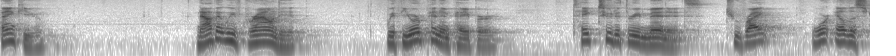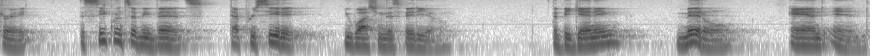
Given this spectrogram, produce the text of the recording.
Thank you. Now that we've grounded, with your pen and paper, take two to three minutes to write or illustrate the sequence of events that preceded you watching this video. The beginning, middle, and end.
